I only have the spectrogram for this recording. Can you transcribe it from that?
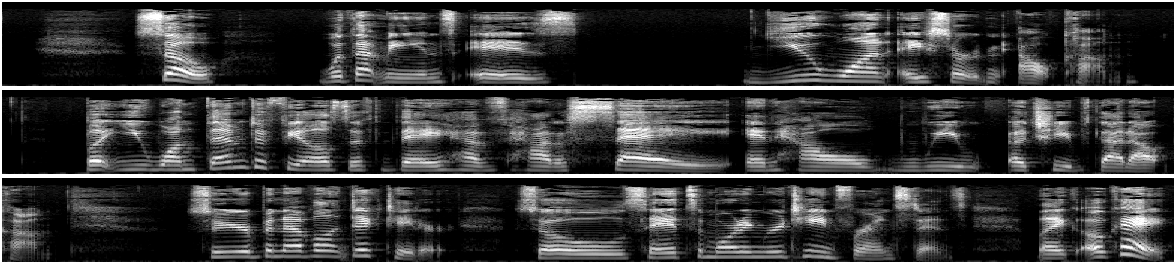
so, what that means is you want a certain outcome, but you want them to feel as if they have had a say in how we achieved that outcome. So, you're a benevolent dictator. So, say it's a morning routine, for instance. Like, okay,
